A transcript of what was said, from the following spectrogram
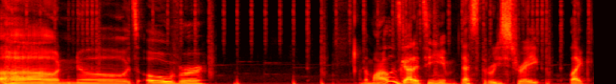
Oh no, it's over. Marlins got a team. That's three straight like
